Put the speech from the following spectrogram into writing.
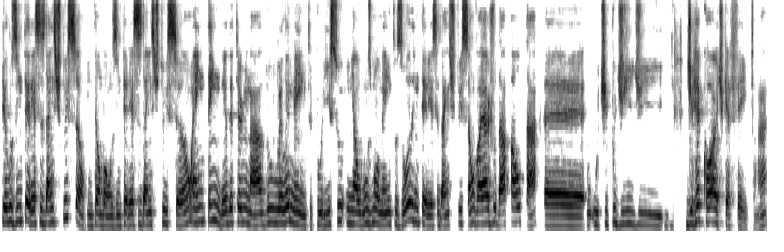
pelos interesses da instituição. Então, bom, os interesses da instituição é entender determinado elemento, por isso, em alguns momentos, o interesse da instituição vai ajudar a pautar é, o, o, tipo de, de, de, recorte que é feito. Né?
